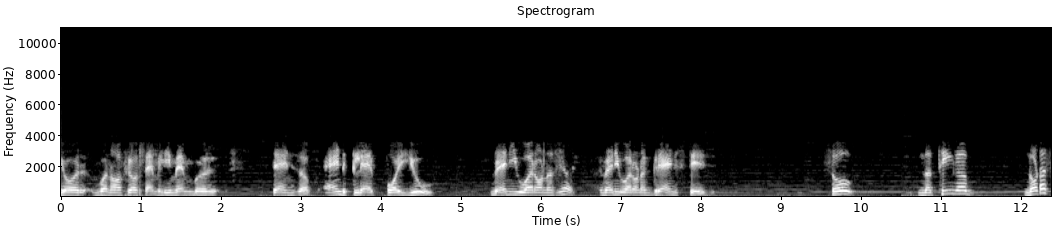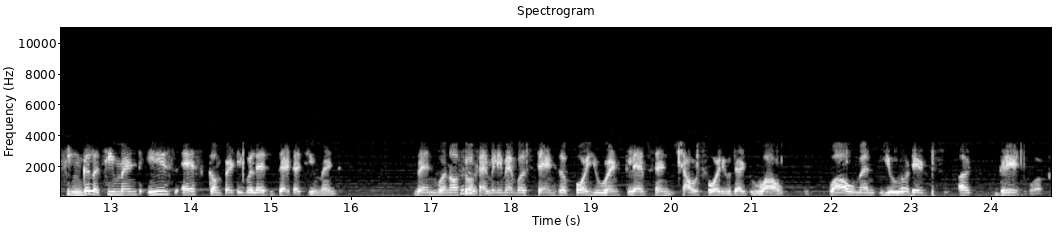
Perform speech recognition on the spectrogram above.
your one of your family member stands up and clap for you when you are on a Yes. when you are on a grand stage. So nothing a not a single achievement is as compatible as that achievement. When one of your family members stands up for you and claps and shouts for you that wow, wow man, you Good. did a great work.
